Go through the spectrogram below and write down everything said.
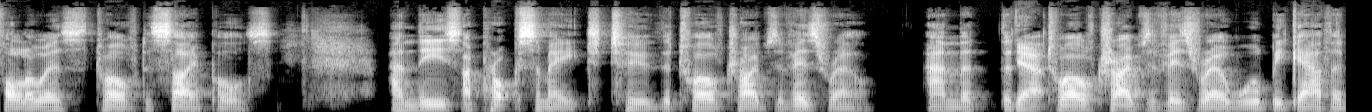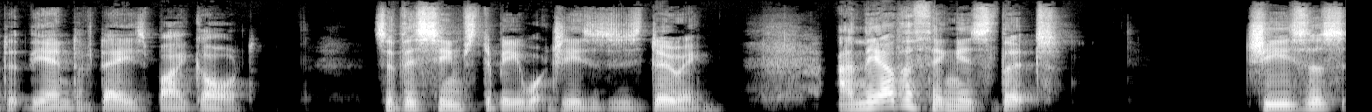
followers, twelve disciples, and these approximate to the 12 tribes of Israel. And the, the Yeah. 12 tribes of Israel will be gathered at the end of days by God. So this seems to be what Jesus is doing. And the other thing is that Jesus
